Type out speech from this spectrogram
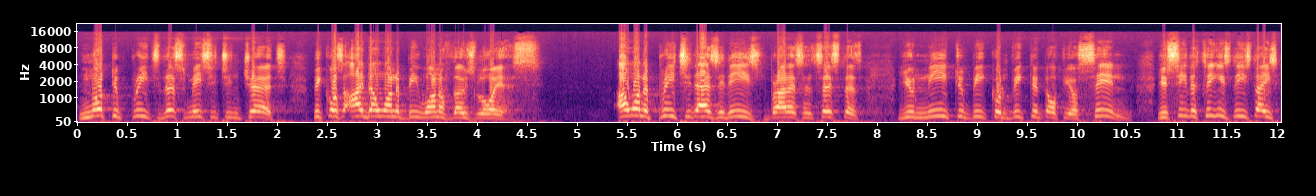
not to preach this message in church? Because I don't want to be one of those lawyers. I want to preach it as it is, brothers and sisters. You need to be convicted of your sin. You see, the thing is, these days,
